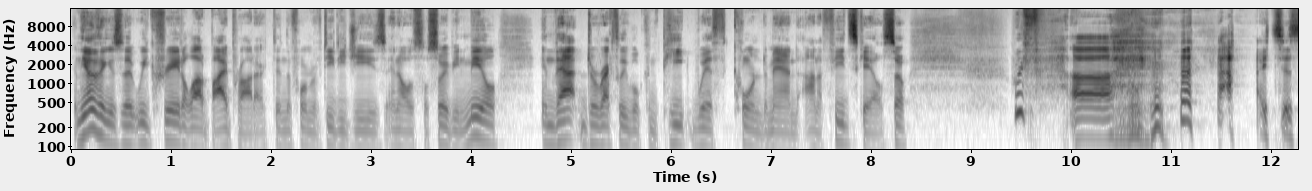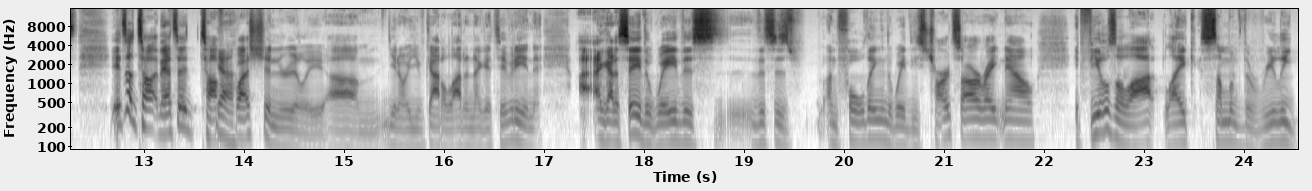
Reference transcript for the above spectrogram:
And the other thing is that we create a lot of byproduct in the form of DDGs and also soybean meal, and that directly will compete with corn demand on a feed scale. So, uh, it's just it's a tough that's a tough yeah. question really. Um, you know you've got a lot of negativity and I, I got to say the way this this is unfolding the way these charts are right now it feels a lot like some of the really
